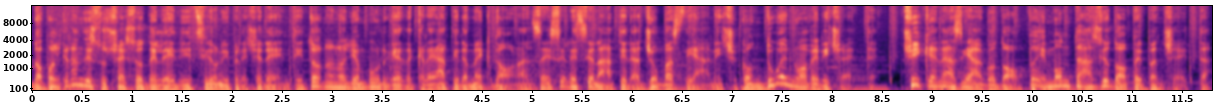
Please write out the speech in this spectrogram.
Dopo il grande successo delle edizioni precedenti, tornano gli hamburger creati da McDonald's e selezionati da Joe Bastianic con due nuove ricette. Chicken Asiago DOP e Montasio DOP e pancetta.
